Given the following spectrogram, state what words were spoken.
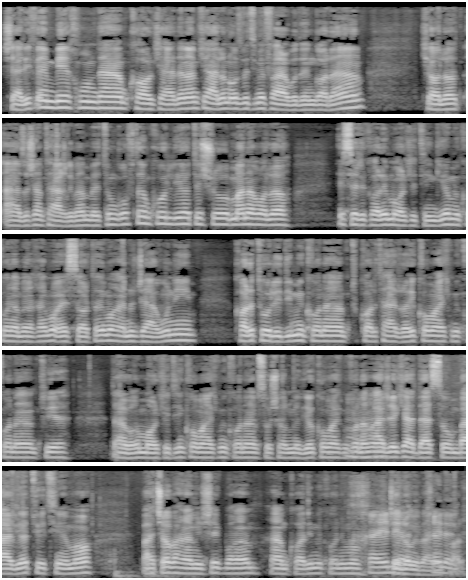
شریف ام بی خوندم. کار کردنم که الان عضو تیم فربادنگارم که حالا عرضم تقریبا بهتون گفتم کلیاتشو. منم حالا یه سری کارهای marketing ی رو می‌کنم. بالاخره ما استارتاپ های ما هنوز جوونیم. کار تولیدی می‌کنم تو کار طراحی کمک می‌کنم توی در واقع marketing کمک می‌کنم social media کمک می‌کنم. هر جایی که از دستمون بر بیاد توی تیم ما بچه ها به همین شکل با هم همکاری می‌کنیم و خیلی جلو می‌بریم خیلی کار.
